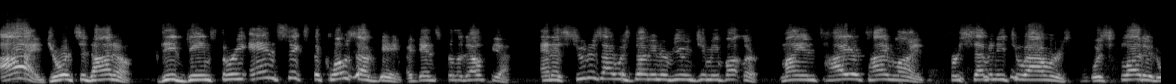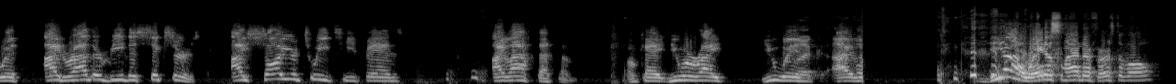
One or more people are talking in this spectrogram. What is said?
I, George Sedano, did games three and six, the closeout game against Philadelphia. And as soon as I was done interviewing Jimmy Butler, my entire timeline for 72 hours was flooded with I'd rather be the Sixers. I saw your tweets, Heat fans. I laughed at them. Okay, you were right. You win. Look, I Dion Waiter slander, first of all.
